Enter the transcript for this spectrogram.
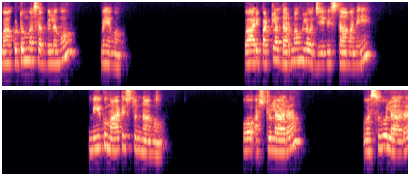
మా కుటుంబ సభ్యులము మేము వారి పట్ల ధర్మంలో జీవిస్తామని మీకు మాటిస్తున్నాము. ఓ అష్టులారా వసువులారా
